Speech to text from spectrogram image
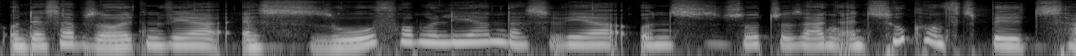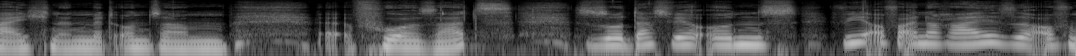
Und deshalb sollten wir es so formulieren, dass wir uns sozusagen ein Zukunftsbild zeichnen mit unserem äh, Vorsatz, so dass wir uns wie auf einer Reise auf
